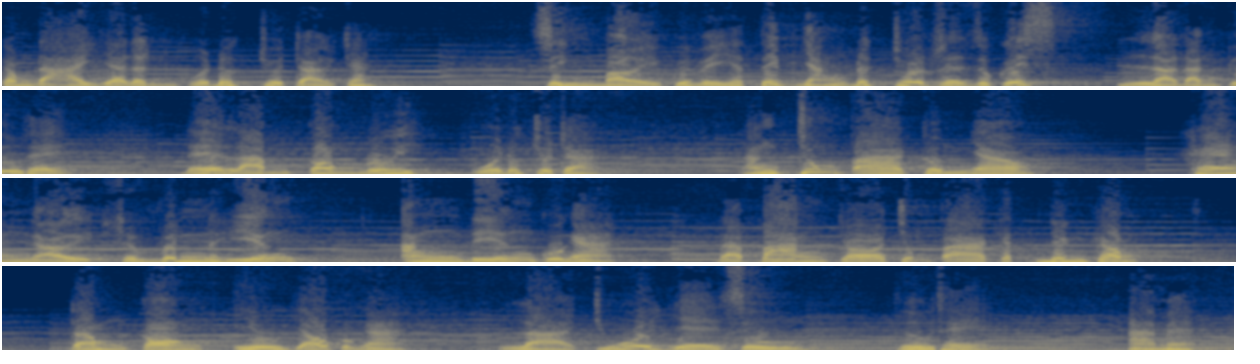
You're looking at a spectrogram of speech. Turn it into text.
trong đại gia đình của Đức Chúa Trời chăng? Xin mời quý vị tiếp nhận Đức Chúa Jesus Christ là đấng cứu thế để làm con nuôi của Đức Chúa Trời. Đặng chúng ta cùng nhau khen ngợi sự vinh hiển ân điển của Ngài đã ban cho chúng ta cách nhân không trong con yêu dấu của Ngài là Chúa Giêsu cứu thế. Amen.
